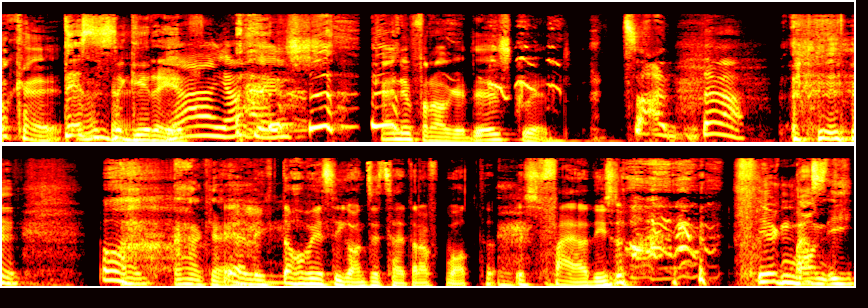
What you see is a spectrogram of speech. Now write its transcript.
okay. Das ist ein Gerät. Ja, ja, der ist, keine Frage, der ist gut. Zander! Oh, Okay. ehrlich, da habe ich jetzt die ganze Zeit drauf gewartet. Das feiert ich so. Irgendwann, ich,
